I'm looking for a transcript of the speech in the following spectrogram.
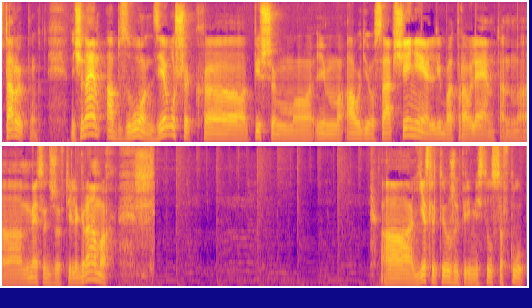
Второй пункт. Начинаем обзвон девушек, э, пишем э, им аудиосообщения, либо отправляем там э, месседжи в телеграммах. А, если ты уже переместился в клуб.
